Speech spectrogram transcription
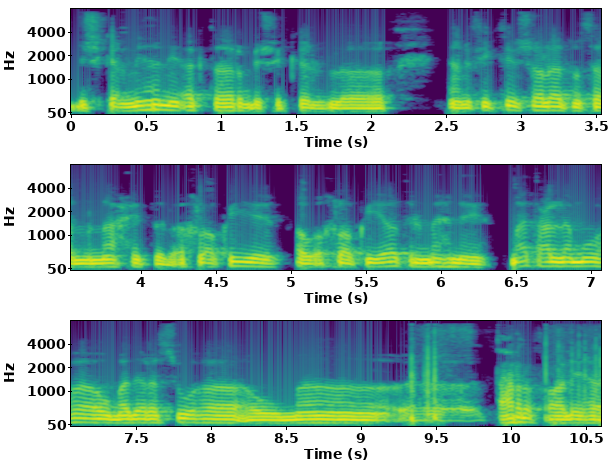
بشكل مهني أكثر بشكل يعني في كثير شغلات مثلا من ناحية الأخلاقية أو أخلاقيات المهنة ما تعلموها أو ما درسوها أو ما تعرفوا عليها.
